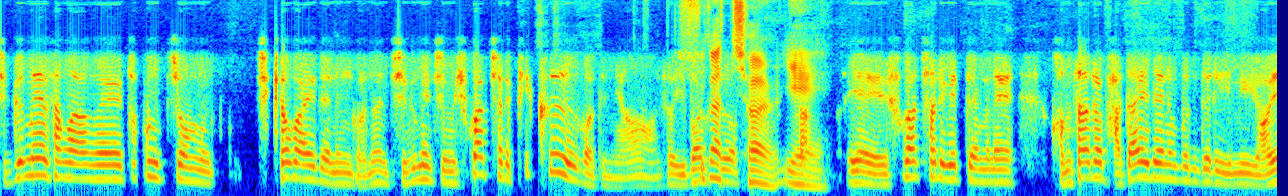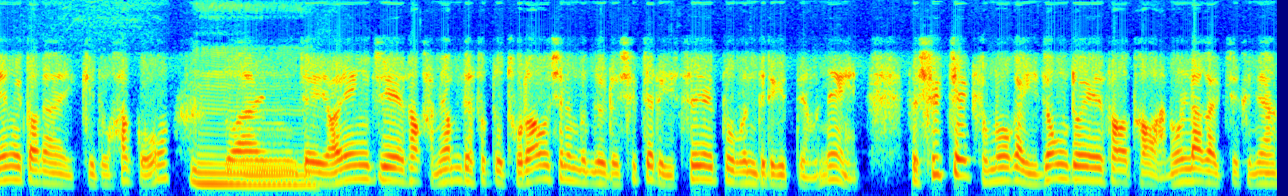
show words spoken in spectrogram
지금의 상황을 조금 좀 지켜봐야 되는 거는 지금이 지금 휴가철의 피크거든요. 그래서 이번 휴가철, 주, 예. 아, 예, 휴가철이기 때문에 검사를 받아야 되는 분들이 이미 여행을 떠나 있기도 하고 음. 또한 이제 여행지에서 감염돼서 또 돌아오시는 분들도 실제로 있을 부분들이기 때문에 실제 규모가 이 정도에서 더 안 올라갈지 그냥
